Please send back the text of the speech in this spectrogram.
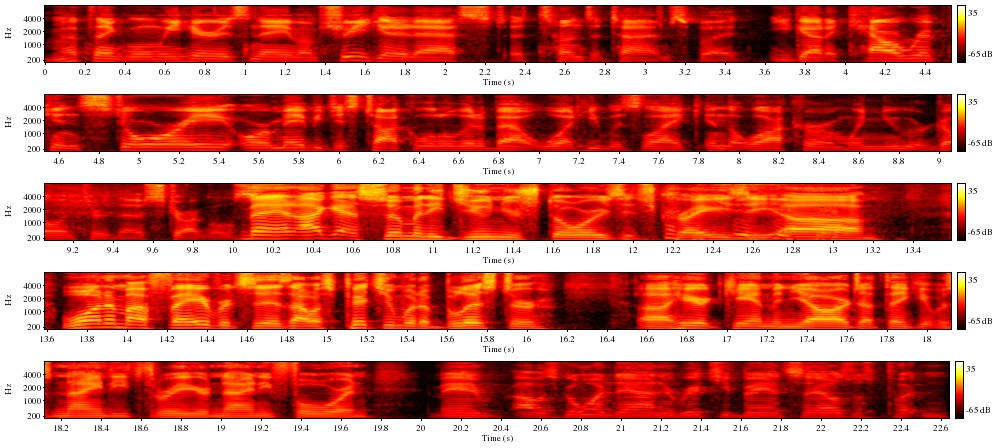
Mm-hmm. I think when we hear his name, I'm sure you get it asked a tons of times, but you got a Cal Ripken story, or maybe just talk a little bit about what he was like in the locker room when you were going through those struggles. Man, I got so many junior stories. It's crazy. um, one of my favorites is I was pitching with a blister uh, here at Camden Yards. I think it was 93 or 94. And man, I was going down, and Richie Sales was putting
